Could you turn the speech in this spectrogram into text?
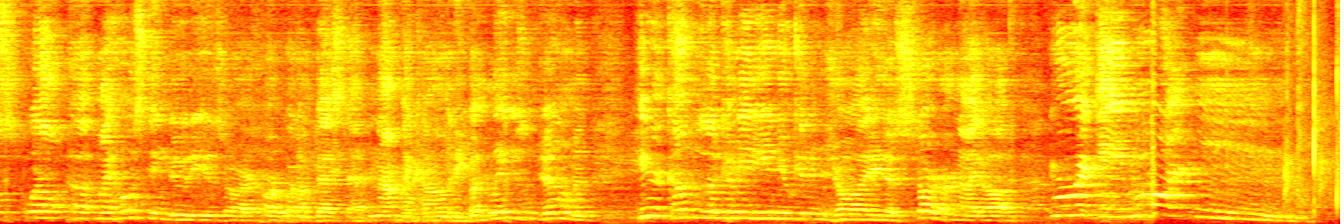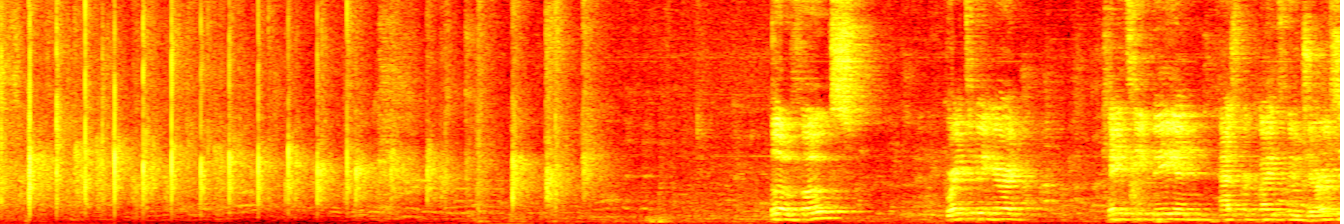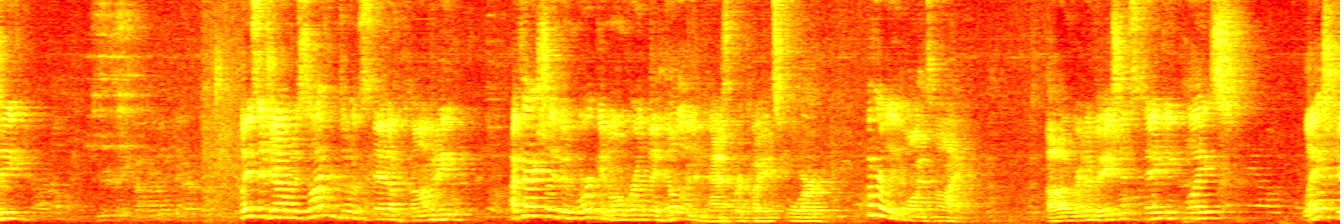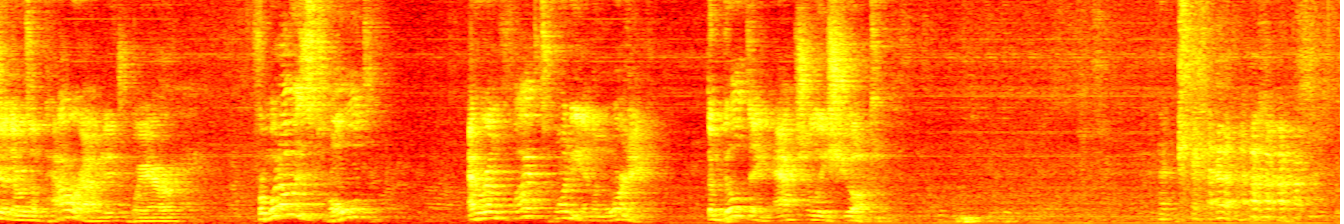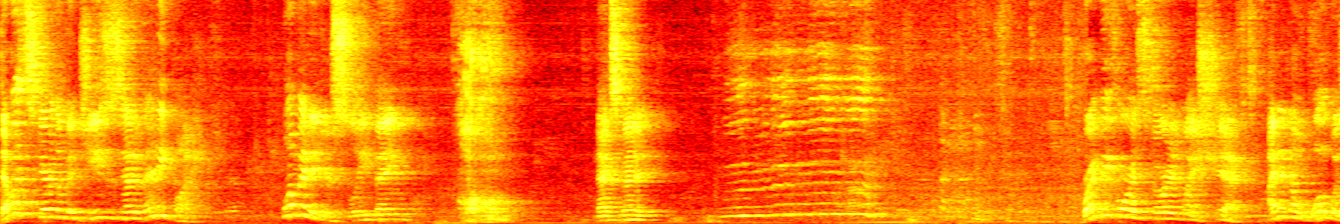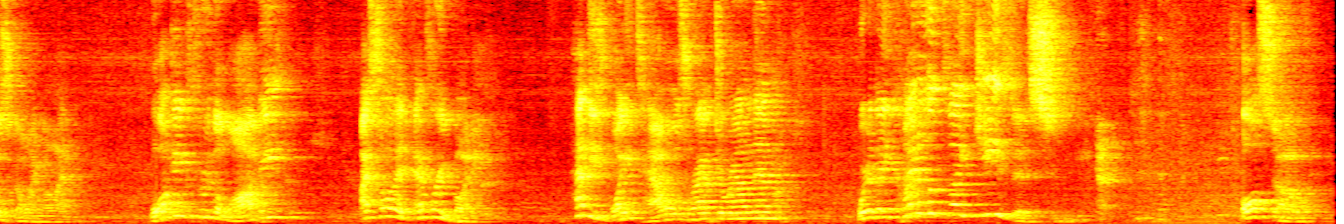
Uh, my hosting duties are, are what I'm best at, not my comedy. But ladies and gentlemen, here comes the comedian you can enjoy to start our night off, Ricky Martin. Hello, folks. Great to be here at KTB in Hasbrouck Heights, New Jersey. Ladies and gentlemen, aside from doing stand-up comedy, I've actually been working over at the Hilton in Hasbrouck Heights for a really long time. Uh, renovations taking place. Last year there was a power outage where, from what I was told, at around 5.20 in the morning, the building actually shook. that would scare the bejesus out of anybody. One minute you're sleeping, next minute. Right before I started my shift, I didn't know what was going on. Walking through the lobby, I saw that everybody had these white towels wrapped around them where they kind of looked like Jesus. Also,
